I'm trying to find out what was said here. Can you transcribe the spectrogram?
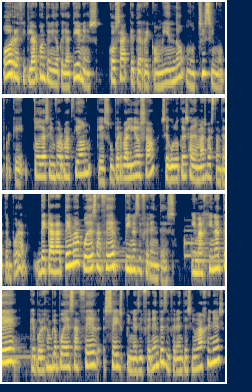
o reciclar contenido que ya tienes cosa que te recomiendo muchísimo porque toda esa información que es súper valiosa seguro que es además bastante atemporal. De cada tema puedes hacer pines diferentes. Imagínate que por ejemplo puedes hacer seis pines diferentes, diferentes imágenes,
